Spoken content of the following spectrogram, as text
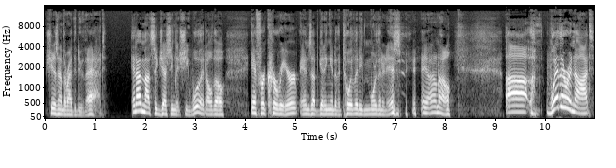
she doesn't have the right to do that. And I'm not suggesting that she would, although if her career ends up getting into the toilet even more than it is, I don't know. Uh, whether or not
